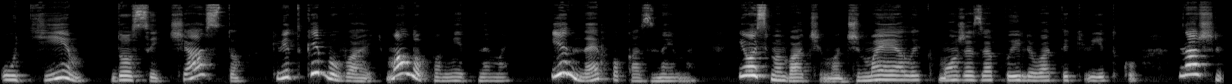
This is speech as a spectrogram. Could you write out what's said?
Утім, досить часто квітки бувають малопомітними і непоказними. І ось ми бачимо, джмелик може запилювати квітку, наш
